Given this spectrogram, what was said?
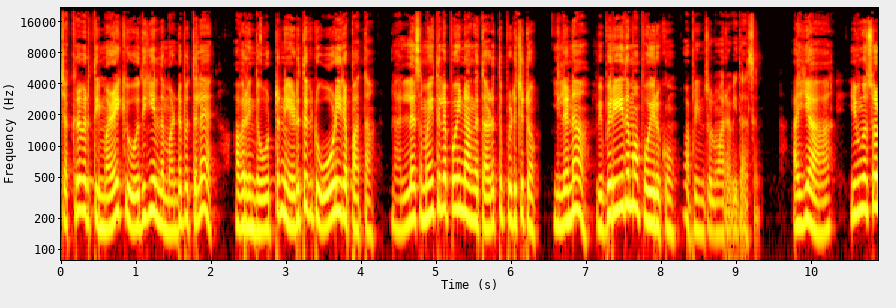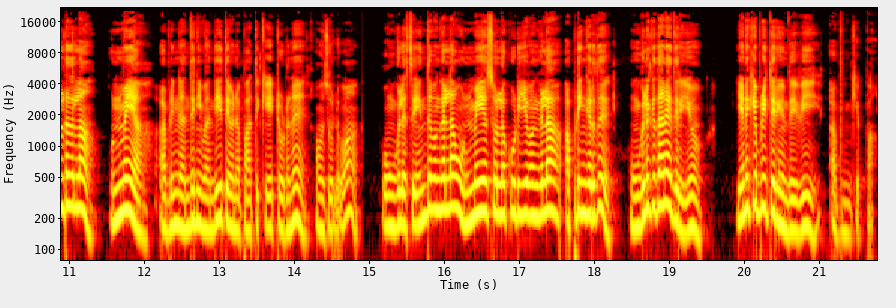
சக்கரவர்த்தி மழைக்கு ஒதுங்கி இருந்த மண்டபத்தில் அவர் இந்த ஒற்றனை எடுத்துக்கிட்டு ஓடிட பார்த்தான். நல்ல சமயத்தில் போய் நாங்கள் தடுத்து பிடிச்சிட்டோம். இல்லைனா விபரீதமாக போயிருக்கோம் அப்படின்னு சொல்லுவான் ரவிதாசன். ஐயா இவங்க சொல்றதெல்லாம் உண்மையா? அப்படின்னு நந்தினி வந்தியத்தேவனை பார்த்து கேட்ட உடனே அவன் சொல்லுவான் உங்களை சேர்ந்தவங்கெல்லாம் உண்மையை சொல்லக்கூடியவங்களா? அப்படிங்கிறது உங்களுக்கு தானே தெரியும். எனக்கு எப்படி தெரியும் தேவி? அப்படின்னு கேட்பான்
